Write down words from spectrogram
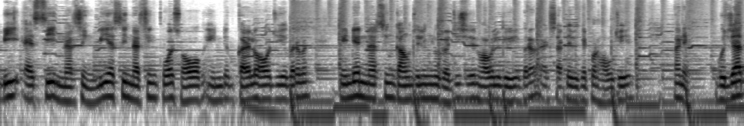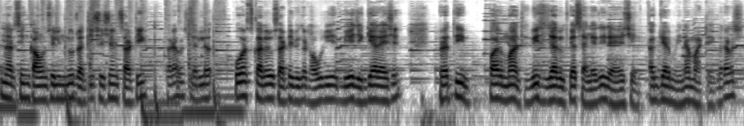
BSc nursing BSc nursing course હોવો કરેલો હોવો જોઈએ, બરાબર? ઇન્ડિયન નર્સિંગ કાઉન્સિલિંગનું રજિસ્ટ્રેશન હોવું જોઈએ, બરાબર? સર્ટિફિકેટ પણ હોવું જોઈએ. અને ગુજરાત નર્સિંગ કાઉન્સિલિંગનું રજિસ્ટ્રેશન સર્ટી બરાબર છે? એટલે કોર્સ કરેલું સર્ટિફિકેટ હોવું જોઈએ. બે જગ્યા રહે છે. પ્રતિ પર મંથ વીસ હજાર રૂપિયા સેલેરી રહે છે અગિયાર મહિના માટે. બરાબર છે?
